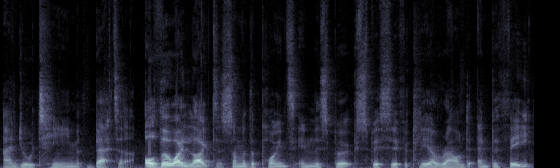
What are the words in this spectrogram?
and your team better. Although I liked some of the points in this book, specifically around empathy,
